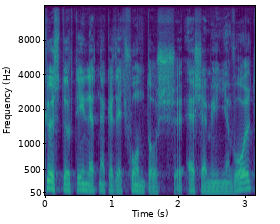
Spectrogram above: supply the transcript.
köztörténetnek ez egy fontos eseménye volt,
